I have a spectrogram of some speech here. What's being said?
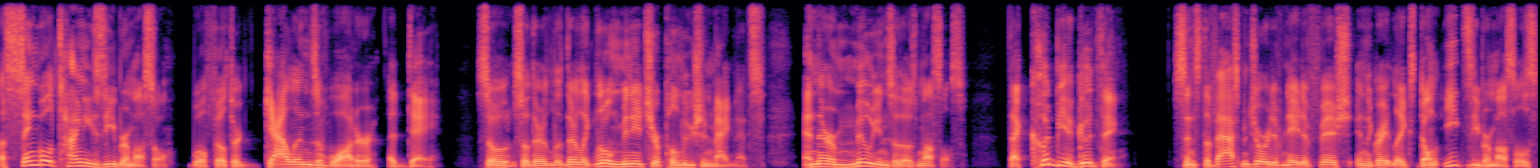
A single tiny zebra mussel will filter gallons of water a day. So, mm-hmm. so they're, they're like little miniature pollution magnets. And there are millions of those mussels. That could be a good thing. Since the vast majority of native fish in the Great Lakes don't eat zebra mussels,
